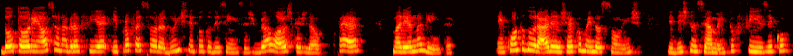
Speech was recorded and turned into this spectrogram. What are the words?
doutora em oceanografia e professora do Instituto de Ciências Biológicas da UFPE, Mariana Guinter. Enquanto durarem as recomendações de distanciamento físico,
